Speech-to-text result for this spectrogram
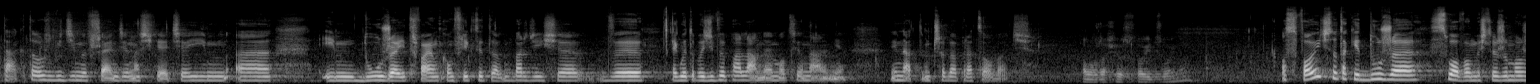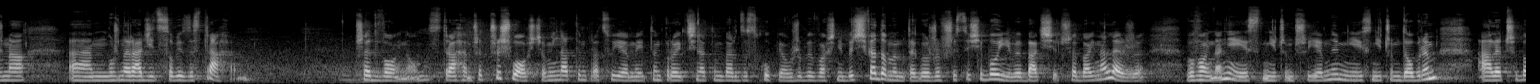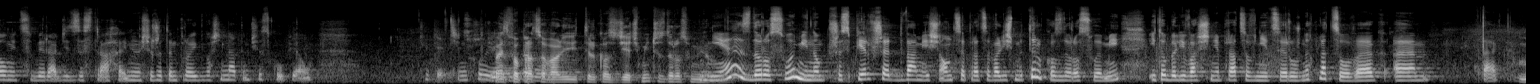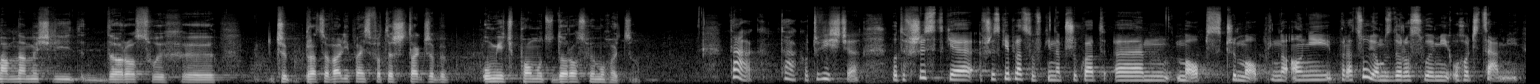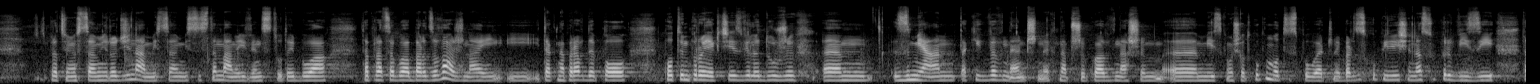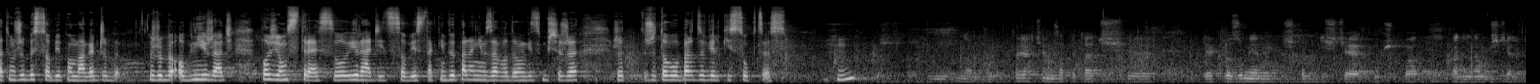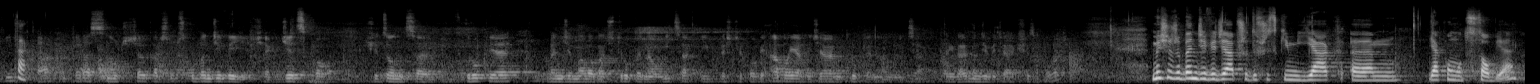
tak, to już widzimy wszędzie na świecie. Im, e, im dłużej trwają konflikty, tym bardziej się, wy, jakby to powiedzieć, wypalamy emocjonalnie i nad tym trzeba pracować. A można się oswoić z wojną? Oswoić to takie duże słowo. Myślę, że można, em, można radzić sobie ze strachem przed wojną, strachem przed przyszłością i nad tym pracujemy i ten projekt się na tym bardzo skupiał, żeby właśnie być świadomym tego, że wszyscy się boimy, bać się trzeba i należy, bo wojna nie jest niczym przyjemnym, nie jest niczym dobrym, ale trzeba umieć sobie radzić ze strachem i myślę, że ten projekt właśnie na tym się skupiał. Dziękuję. Państwo pracowali tylko z dziećmi czy z dorosłymi? Nie, z dorosłymi. No, przez pierwsze dwa miesiące pracowaliśmy tylko z dorosłymi i to byli właśnie pracownicy różnych placówek. tak. Mam na myśli dorosłych. Czy pracowali Państwo też tak, żeby umieć pomóc dorosłym uchodźcom? Tak, tak, oczywiście. Bo te wszystkie, wszystkie placówki, na przykład em, MOPS czy MOP, no oni pracują z dorosłymi uchodźcami, pracują z całymi rodzinami, z całymi systemami, więc tutaj była, ta praca była bardzo ważna i, i, i tak naprawdę po, po tym projekcie jest wiele dużych zmian takich wewnętrznych, na przykład w naszym e, Miejskim Ośrodku Pomocy Społecznej. Bardzo skupili się na superwizji, na tym, żeby sobie pomagać, żeby, żeby obniżać poziom stresu i radzić sobie z takim wypaleniem zawodowym, więc myślę, że, że, że to był bardzo wielki sukces. No, to ja chciałem zapytać, e, jak rozumiem, szkoliliście na przykład Pani nauczycielki, Tak. I teraz nauczycielka w Słupsku będzie wiedzieć, jak dziecko siedzące w grupie będzie malować trupy na ulicach i wreszcie powie, a bo ja widziałem trupy na ulicach i tak dalej, będzie wiedziała, jak się zachować? Myślę, że będzie wiedziała przede wszystkim, jak, jak pomóc sobie,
